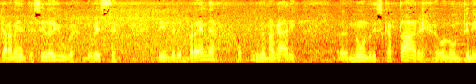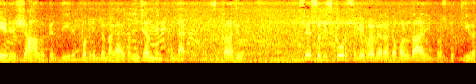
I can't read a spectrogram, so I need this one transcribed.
Chiaramente se la Juve dovesse vendere Bremer oppure magari eh, non riscattare o non tenere Giallo per dire potrebbe magari potenzialmente andare su Calafiori. Stesso discorso che poi verranno valutati in prospettiva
